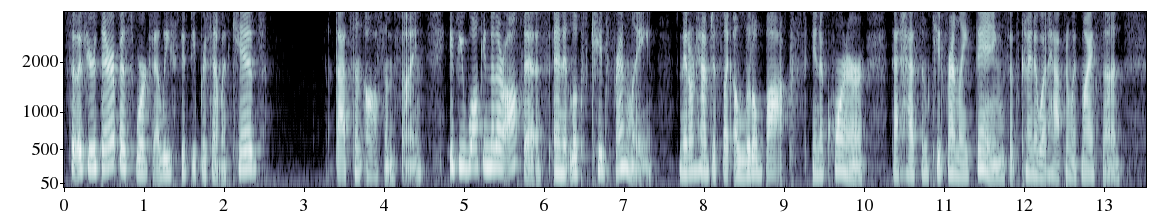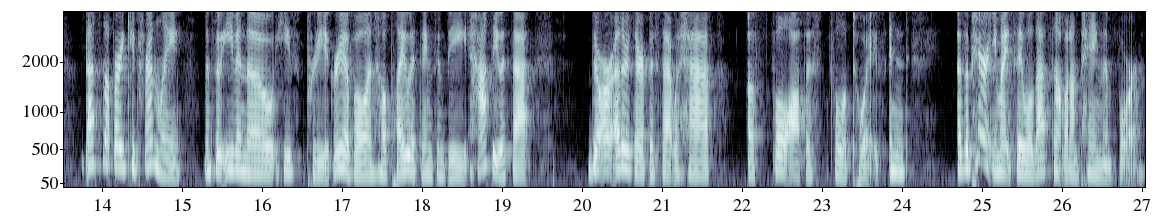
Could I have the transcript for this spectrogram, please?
So if your therapist works at least 50% with kids, that's an awesome sign. If you walk into their office and it looks kid friendly, and they don't have just like a little box in a corner that has some kid friendly things, that's kind of what happened with my son. That's not very kid friendly. And so even though he's pretty agreeable and he'll play with things and be happy with that, there are other therapists that would have a full office full of toys. And as a parent, you might say, well, that's not what I'm paying them for.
